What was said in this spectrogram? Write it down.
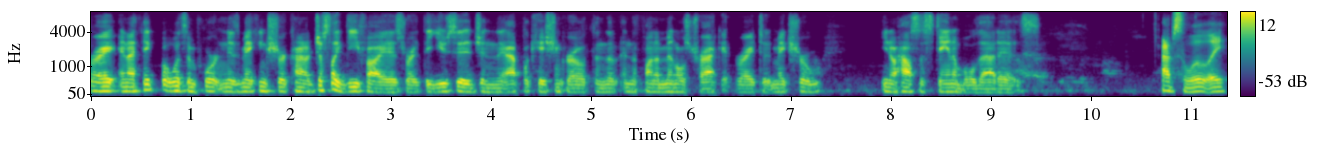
right? And I think but what's important is making sure kind of just like DeFi is, right? The usage and the application growth and the and the fundamentals track it, right? To make sure you know how sustainable that is. Absolutely.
